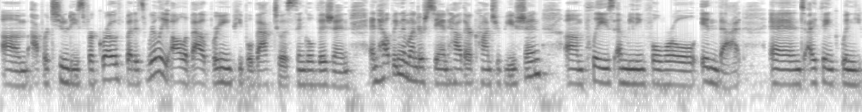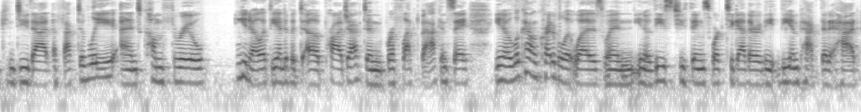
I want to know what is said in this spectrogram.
um, opportunities for growth. But it's really all about bringing people back to a single vision and helping them understand how their contribution um, plays a meaningful role in that. And I think when you can do that effectively and come through you know, at the end of a, a, project and reflect back and say, you know, look how incredible it was when, you know, these two things worked together, the, the impact that it had,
